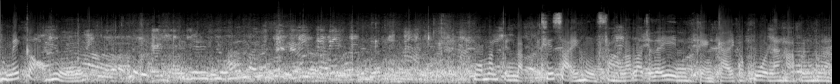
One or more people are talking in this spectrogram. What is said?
มันไม่เกาะหู เพราะมันเป็นแบบที่ใส่หูฟังแล้วเราจะได้ยินเสียงไกด์เขาพูดนะคะเพื่อน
